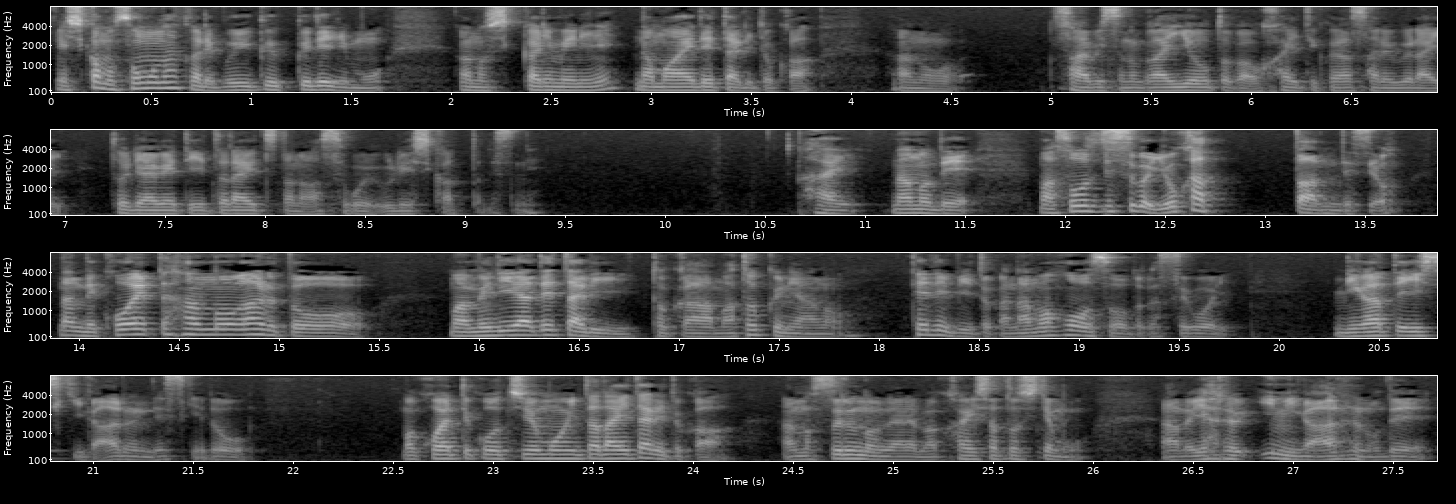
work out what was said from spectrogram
でしかもその中で V クックデリもあのしっかりめにね名前出たりとかあのサービスの概要とかを書いてくださるぐらい取り上げていただいてたのはすごい嬉しかったですね。はい。なので、まあ、掃除すごい良かったんですよ。なんで、こうやって反応があると、まあ、メディア出たりとか、まあ、特にあの、テレビとか生放送とかすごい苦手意識があるんですけど、まあ、こうやってこう注文いただいたりとか、あの、するのであれば会社としても、あの、やる意味があるので、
